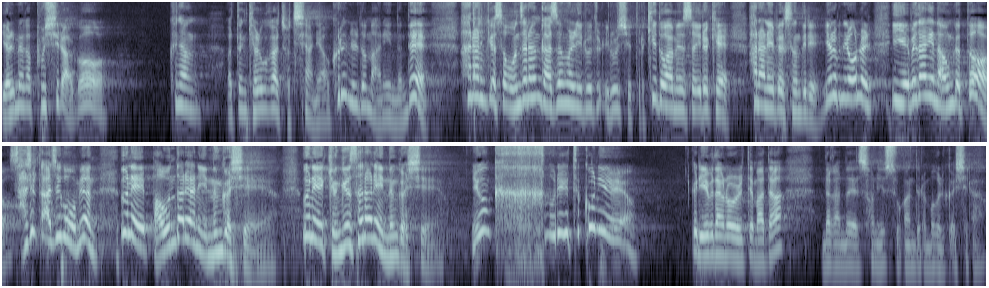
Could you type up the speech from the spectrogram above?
열매가 부실하고 그냥 어떤 결과가 좋지 아니하고 그런 일도 많이 있는데 하나님께서 온전한 가정을 이룰, 이룰 수 있도록 기도하면서 이렇게 하나님의 백성들이 여러분들이 오늘 이 예배당에 나온 것도 사실 따지고 보면 은혜의 바운다리 안에 있는 것이에요. 은혜의 경계선 안에 있는 것이에요. 이건 큰 우리에게 특권이에요. 그리고 예배당에 올 때마다 너가 너의 손이 수관대로 먹을 것이라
